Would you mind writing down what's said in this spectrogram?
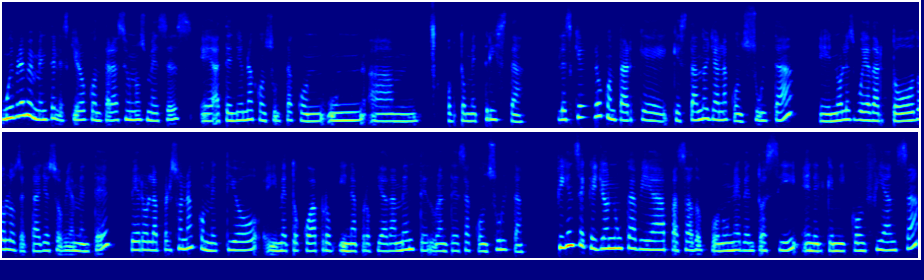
Muy brevemente les quiero contar, hace unos meses eh, atendí una consulta con un optometrista. Les quiero contar que, estando ya en la consulta, eh, no les voy a dar todos los detalles, obviamente, pero la persona cometió y me tocó inapropiadamente durante esa consulta. Fíjense que yo nunca había pasado por un evento así en el que mi confianza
